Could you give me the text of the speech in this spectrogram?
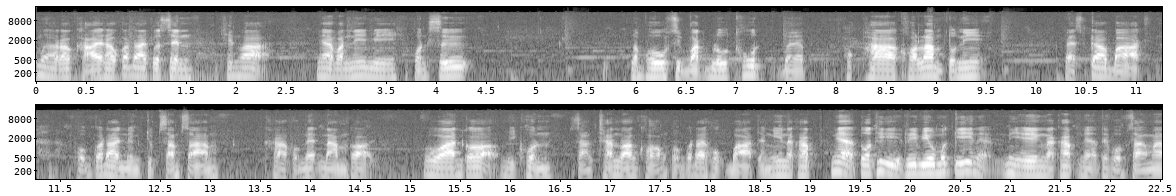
เมื่อเราขายเราก็ได้เปอร์เซ็นต์ เช่นว่าเนี่ยวันนี้มีคนซื้อลำโพง 10 วัตต์บลูทูธแบบพกพาคอลัมน์ตัวนี้ 89 บาท ผมก็ได้ 1.33 ค่าผมแนะนำก็เมื่อวานก็มีคน สั่งชั้นวางของผมก็ได้ 6 บาทอย่างนี้นะครับ เนี่ยตัวที่รีวิวเมื่อกี้เนี่ยนี่เองนะครับเนี่ยที่ผมสั่งมา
